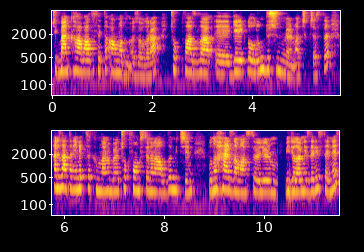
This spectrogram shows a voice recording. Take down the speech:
Çünkü ben kahvaltı seti almadım özel olarak. Çok fazla e, gerekli olduğunu düşünmüyorum açıkçası. Hani zaten yemek takımlarımı böyle çok fonksiyonel aldığım için bunu her zaman söylüyorum. Videolarımı izlediyseniz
